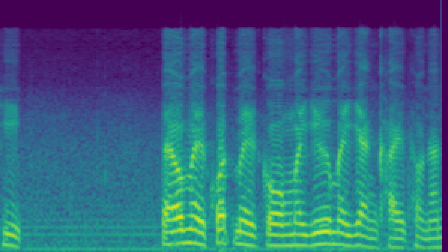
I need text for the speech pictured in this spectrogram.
ชีพ แต่ไม่คดไม่โกงไม่ยื้อไม่แย่งใครเท่านั้น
